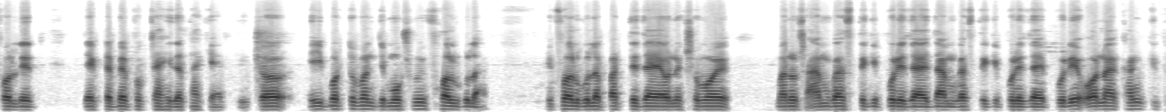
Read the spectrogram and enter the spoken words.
ফলের একটা ব্যাপক চাহিদা থাকে আর কি তো এই বর্তমান যে মৌসুমী ফলগুলা, এই ফলগুলা পাড়তে যায় অনেক সময় মানুষ আম গাছ থেকে পড়ে যায়, জাম গাছ থেকে পড়ে যায়, পড়ে অনাকাঙ্ক্ষিত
